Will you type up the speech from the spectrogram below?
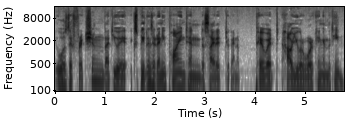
was there friction that you experienced at any point and decided to kind of pivot how you were working in the team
